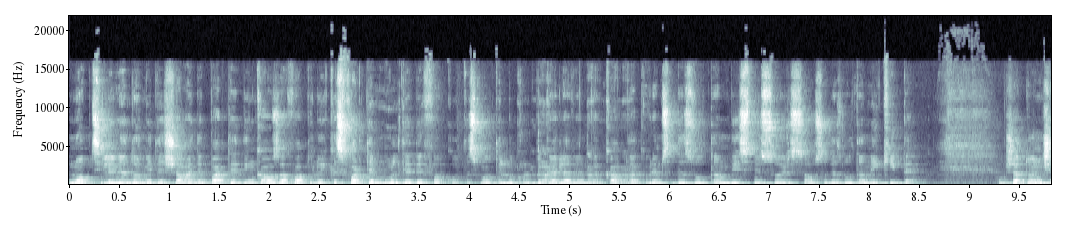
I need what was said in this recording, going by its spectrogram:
nopțile nedormite și așa mai departe, din cauza faptului că sunt foarte multe de făcut, sunt multe lucruri da, pe care le avem da, pe cap, da. dacă vrem să dezvoltăm business-uri sau să dezvoltăm echipe. Și atunci,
